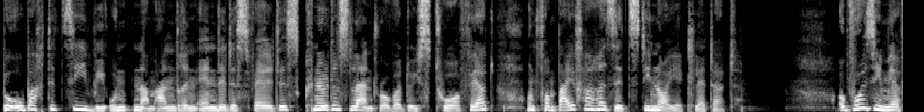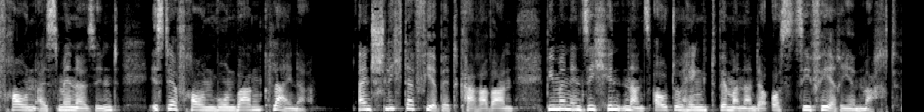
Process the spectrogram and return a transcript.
beobachtet sie, wie unten am anderen Ende des Feldes Knödels Land Rover durchs Tor fährt und vom Beifahrersitz die neue klettert. Obwohl sie mehr Frauen als Männer sind, ist der Frauenwohnwagen kleiner. Ein schlichter Vierbettkarawan, wie man in sich hinten ans Auto hängt, wenn man an der Ostsee Ferien macht.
